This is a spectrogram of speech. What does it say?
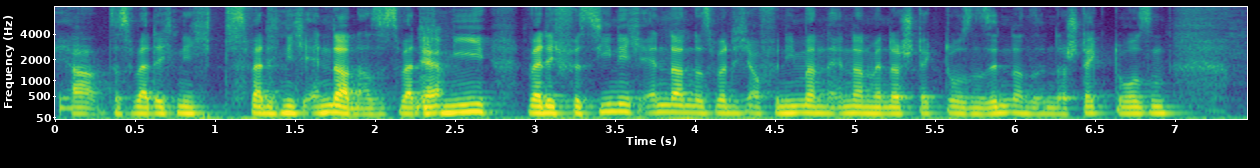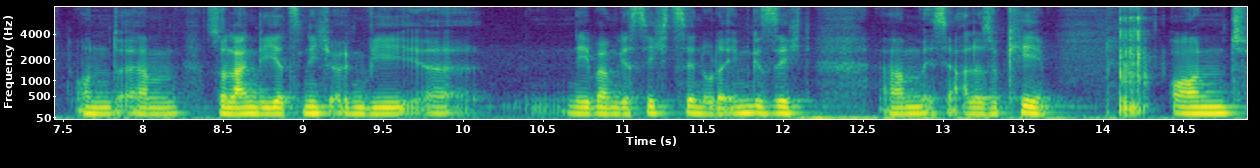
ja, das werde ich nicht, das werde ich nicht ändern. Also das werde Ja. ich nie, werde ich für sie nicht ändern, das werde ich auch für niemanden ändern, wenn da Steckdosen sind, dann sind da Steckdosen. Und ähm, solange die jetzt nicht irgendwie äh, neben dem Gesicht sind oder im Gesicht, ähm, ist ja alles okay. Und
